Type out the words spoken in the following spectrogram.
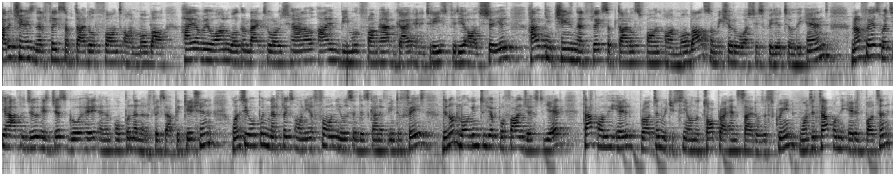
How to change Netflix subtitle font on mobile. Hi everyone, welcome back to our channel. I am Bimal from App Guide and in today's video I'll show you how you can change Netflix subtitles font on mobile. So make sure to watch this video till the end. Now first what you have to do is just go ahead and then open the Netflix application. Once you open Netflix on your phone you will see this kind of interface. Do not log into your profile just yet. Tap on the edit button which you see on the top right hand side of the screen. Once you tap on the edit button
